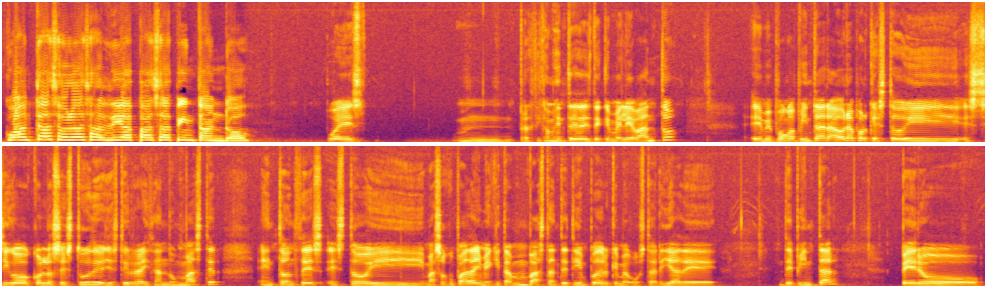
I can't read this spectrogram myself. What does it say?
¿Cuántas horas al día pasas pintando? Pues mmm, prácticamente desde que me levanto eh, me pongo a pintar. Ahora porque estoy sigo con los estudios y estoy realizando un máster, entonces estoy más ocupada y me quita bastante tiempo del que me gustaría de, de pintar, pero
